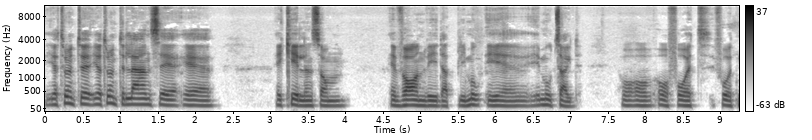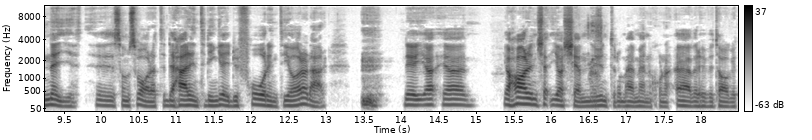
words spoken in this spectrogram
jag, tror inte, jag tror inte Lance är, är, är killen som är van vid att bli mot, är, motsagd och, och, och, få, ett, få ett nej eh, som svar att det här är inte din grej, du får inte göra det här. det, jag, jag, jag, har en, jag känner ju inte de här människorna överhuvudtaget.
